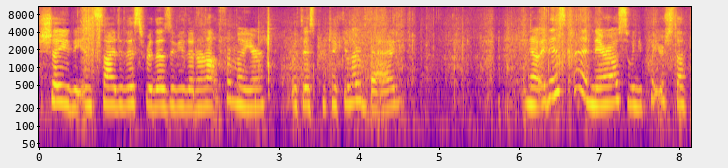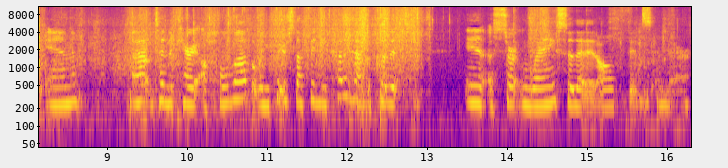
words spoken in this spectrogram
show you the inside of this for those of you that are not familiar with this particular bag. Now it is kind of narrow, so when you put your stuff in, I don't tend to carry a whole lot, but when you put your stuff in, you kind of have to put it in a certain way so that it all fits in there.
